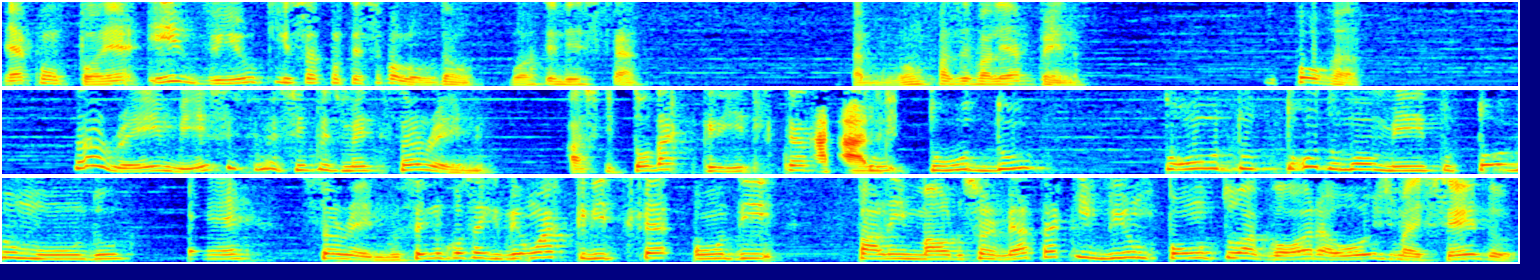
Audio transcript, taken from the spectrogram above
me acompanha e viu que isso aconteceu e falou: Não, vou atender esse cara. Vamos fazer valer a pena. E porra, Sam Raimi, esse filme é simplesmente Sam Raimi. Acho que toda crítica, tudo, todo, todo momento, todo mundo é Sam Raimi. Você não consegue ver uma crítica onde falem mal do Sam Raimi. Até que vi um ponto agora, hoje, mais cedo,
